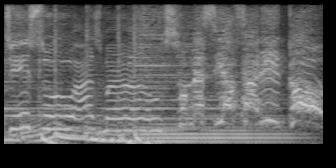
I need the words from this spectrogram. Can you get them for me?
de suas mãos. Comercial Sarico.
